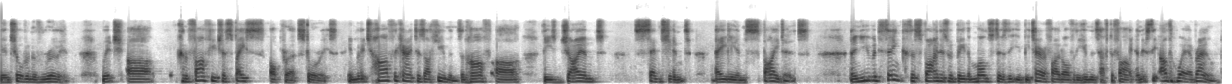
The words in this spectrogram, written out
and Children of Ruin, which are kind of far future space opera stories in which half the characters are humans and half are these giant sentient alien spiders and you would think the spiders would be the monsters that you'd be terrified of, the humans have to fight. And it's the other way around.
